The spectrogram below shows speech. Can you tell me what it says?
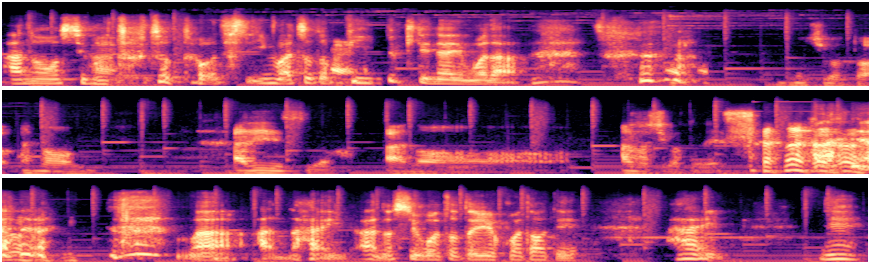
あの仕事、ちょっと私今ちょっとピンときてないまだ。あの仕事、あの、あれですよ、あの、あの仕事です。まああのはいあの仕事ということで。はい。ね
